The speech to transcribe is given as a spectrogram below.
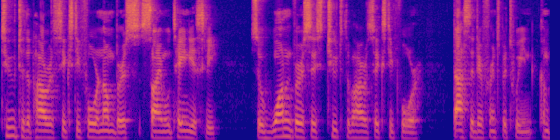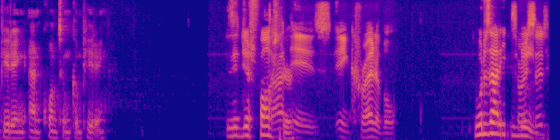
2 to the power of 64 numbers simultaneously. So 1 versus 2 to the power of 64. That's the difference between computing and quantum computing. Is it just faster? That is incredible. What does that even Sorry, mean? Sid?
